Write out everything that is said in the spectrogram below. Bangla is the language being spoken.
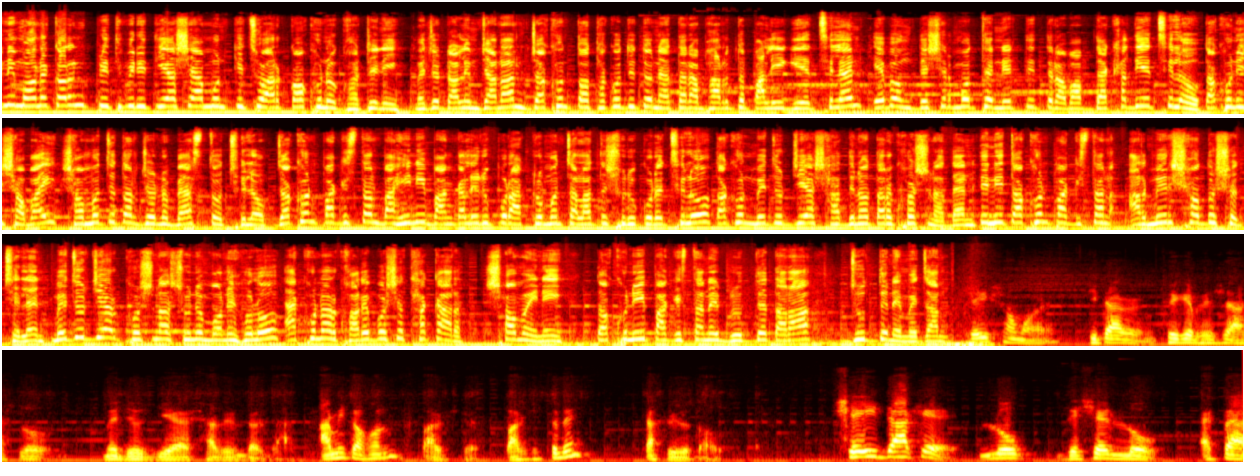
তিনি মনে করেন পৃথিবীর ইতিহাসে এমন কিছু আর কখনো ঘটেনি। মেজর ডালিম জানান, যখন তথাকথিত নেতারা ভারতে পালিয়ে গিয়েছিলেন এবং দেশের মধ্যে নেতৃত্বের অভাব দেখা দিয়েছিল, তখনই সবাই সমঝোতার জন্য ব্যস্ত ছিল। যখন পাকিস্তান বাহিনী বাঙালির উপর আক্রমণ চালাতে শুরু করেছিল, তখন মেজর জিয়া স্বাধীনতার ঘোষণা দেন। তিনি তখন পাকিস্তান আর্মির সদস্য ছিলেন। মেজর জিয়ার ঘোষণা শুনে মনে হলো, এখন আর ঘরে বসে থাকার সময় নেই। তখনই পাকিস্তানের বিরুদ্ধে তারা যুদ্ধে নেমে যান। সেই সময় চিটার থেকে ভেসে আসলো মেজর জিয়া স্বাধীনতার ডাক। আমি তখন পাকিস্তান পাকিস্তানে চাকরিরত অবস্থায় সেই ডাকে লোক, দেশের লোক, একটা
